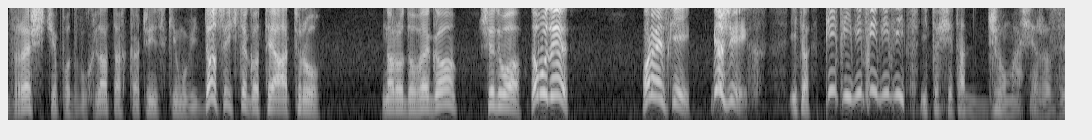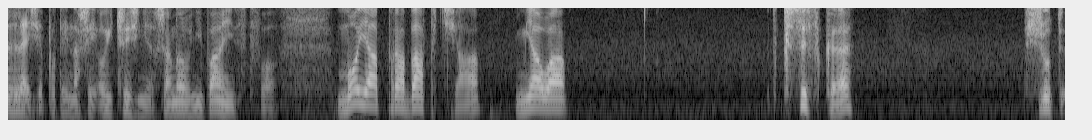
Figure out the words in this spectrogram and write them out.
wreszcie po dwóch latach Kaczyński mówi, dosyć tego teatru narodowego, szydło, do budy! Morawiecki, bierz ich! I to pi, pi, pi, pi, pi, pi. I to się ta dżuma się rozlezie po tej naszej ojczyźnie, szanowni państwo. Moja prababcia miała ksywkę wśród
